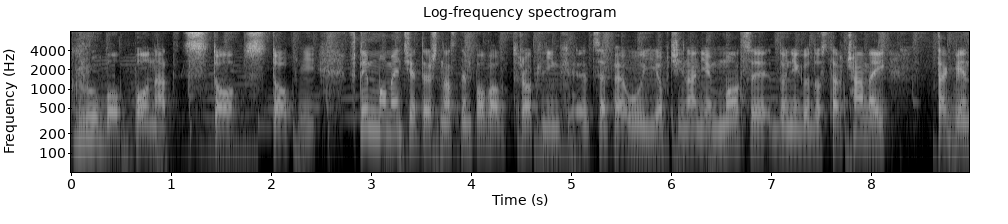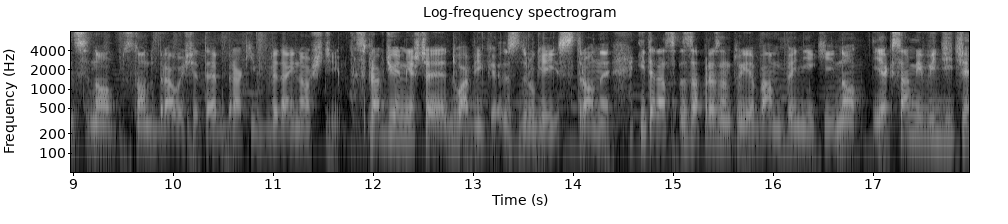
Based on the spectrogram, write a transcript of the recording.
grubo ponad 100 stopni. W tym momencie też następował throttling CPU i obcinanie mocy do niego dostarczanej. Tak więc no, stąd brały się te braki w wydajności. Sprawdziłem jeszcze dławik z drugiej strony i teraz zaprezentuję Wam wyniki. No, jak sami widzicie,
